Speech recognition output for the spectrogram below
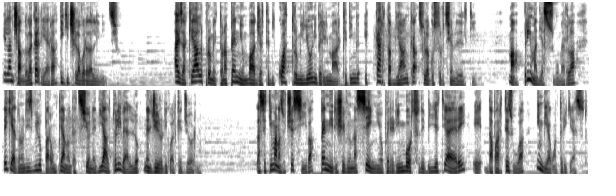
e lanciando la carriera di chi ci lavora dall'inizio. Isaac e Al promettono a Penny un budget di 4 milioni per il marketing e carta bianca sulla costruzione del team ma prima di assumerla le chiedono di sviluppare un piano d'azione di alto livello nel giro di qualche giorno. La settimana successiva Penny riceve un assegno per il rimborso dei biglietti aerei e, da parte sua, invia quanto richiesto.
